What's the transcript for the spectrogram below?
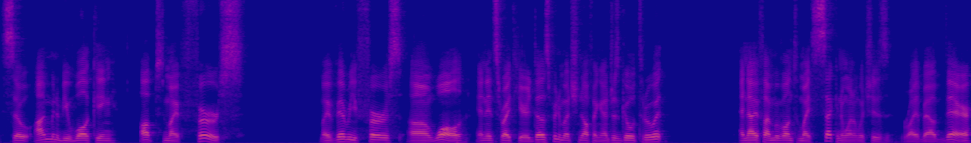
So I'm going to be walking up to my first, my very first uh, wall, and it's right here. It does pretty much nothing. I just go through it, and now if I move on to my second one, which is right about there,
